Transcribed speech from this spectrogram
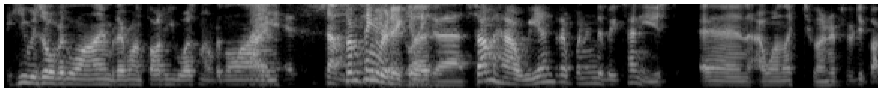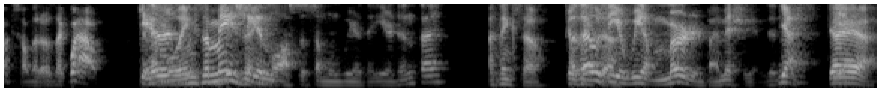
he was over the line, but everyone thought he wasn't over the line. I- it's something, Something ridiculous. Like. Somehow we ended up winning the Big Ten East, and I won like two hundred fifty bucks on that. I was like, wow, gambling's amazing. Michigan lost to someone weird that year, didn't they? I think so. Because that was so. the year we got murdered by Michigan. Didn't Yes, they? yeah, yeah, yeah.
